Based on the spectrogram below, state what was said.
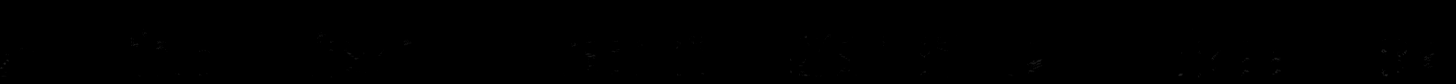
poor man, You stand over there, or sit down at my feet, have you not then made distinctions among yourselves and become judges with evil thoughts? Listen, my beloved brothers. Has not God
